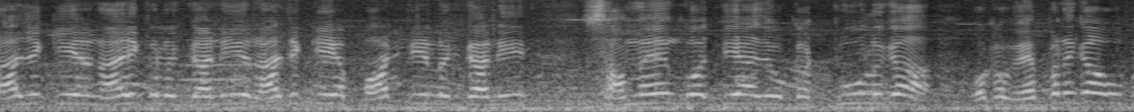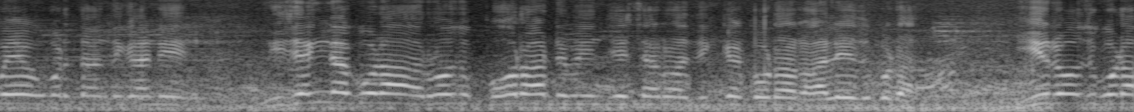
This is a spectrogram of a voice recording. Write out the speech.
రాజకీయ నాయకులకు కానీ రాజకీయ పార్టీలకు కానీ సమయం కొద్దీ అది ఒక టూల్గా ఒక వెపన్గా ఉపయోగపడుతుంది కానీ నిజంగా కూడా ఆ రోజు పోరాటం ఏం చేశారో అది ఇంకా కూడా రాలేదు కూడా. ఈ రోజు కూడా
